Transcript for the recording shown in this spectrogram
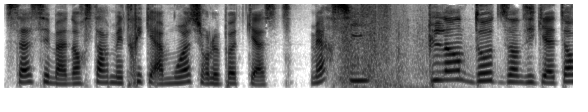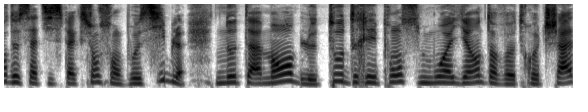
Ça, c'est ma North Star métrique à moi sur le podcast. Merci plein d'autres indicateurs de satisfaction sont possibles, notamment le taux de réponse moyen dans votre chat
